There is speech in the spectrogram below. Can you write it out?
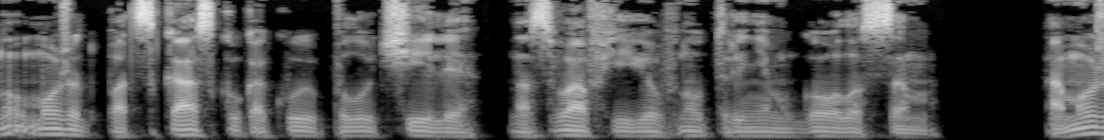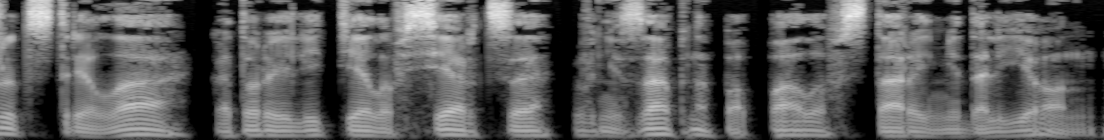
Ну, может, подсказку какую получили, назвав ее внутренним голосом. А может, стрела, которая летела в сердце, внезапно попала в старый медальон.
